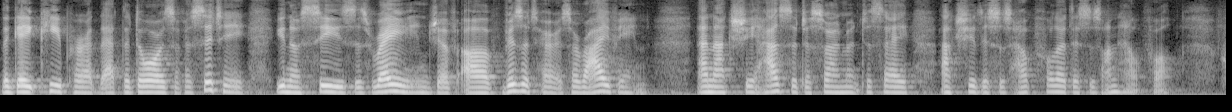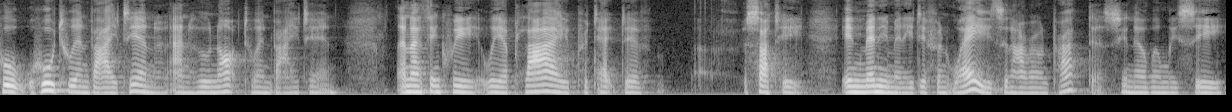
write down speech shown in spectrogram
the gatekeeper at, at the doors of a city, you know, sees this range of, of visitors arriving and actually has the discernment to say, actually, this is helpful or this is unhelpful, who, who to invite in and who not to invite in. And I think we, we apply protective uh, sati in many, many different ways in our own practice. You know, when we see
